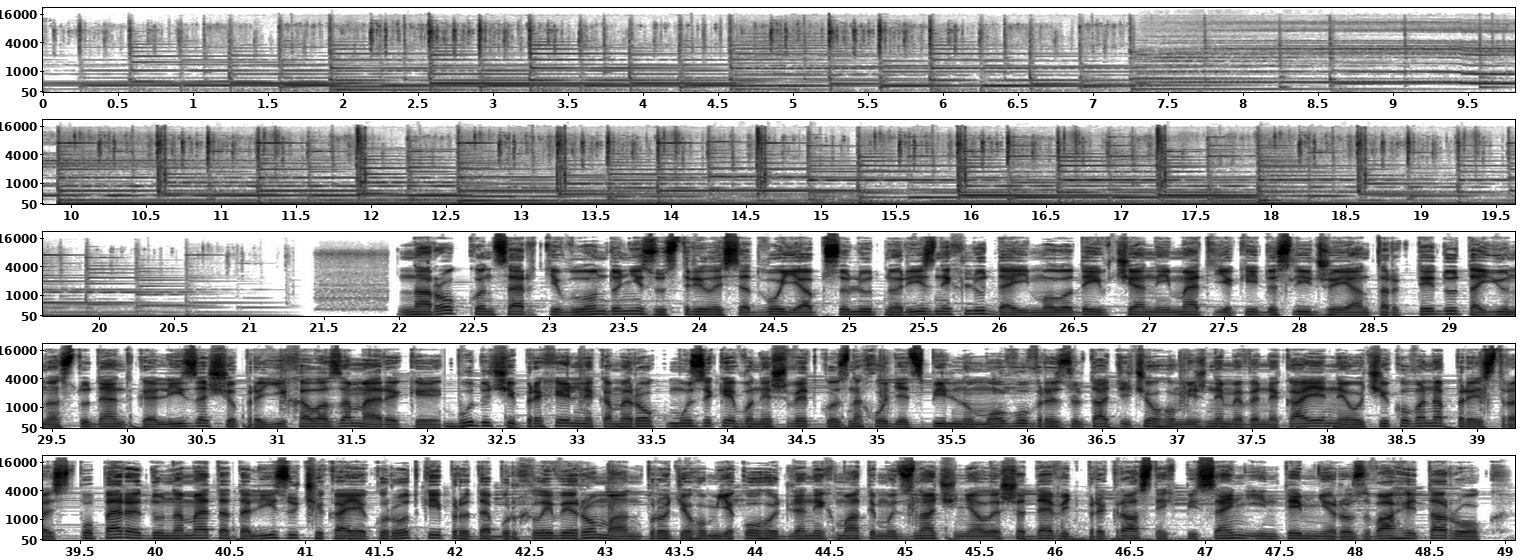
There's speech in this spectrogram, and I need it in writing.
На рок-концерті в Лондоні зустрілися двоє абсолютно різних людей: молодий вчений мед, який досліджує Антарктиду, та юна студентка Ліза, що приїхала з Америки. Будучи прихильниками рок-музики, вони швидко знаходять спільну мову, в результаті чого між ними виникає неочікувана пристрасть. Попереду на мета та Лізу чекає короткий, проте бурхливий роман, протягом якого для них матимуть значення лише 9 прекрасних пісень, інтимні розваги та рок.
